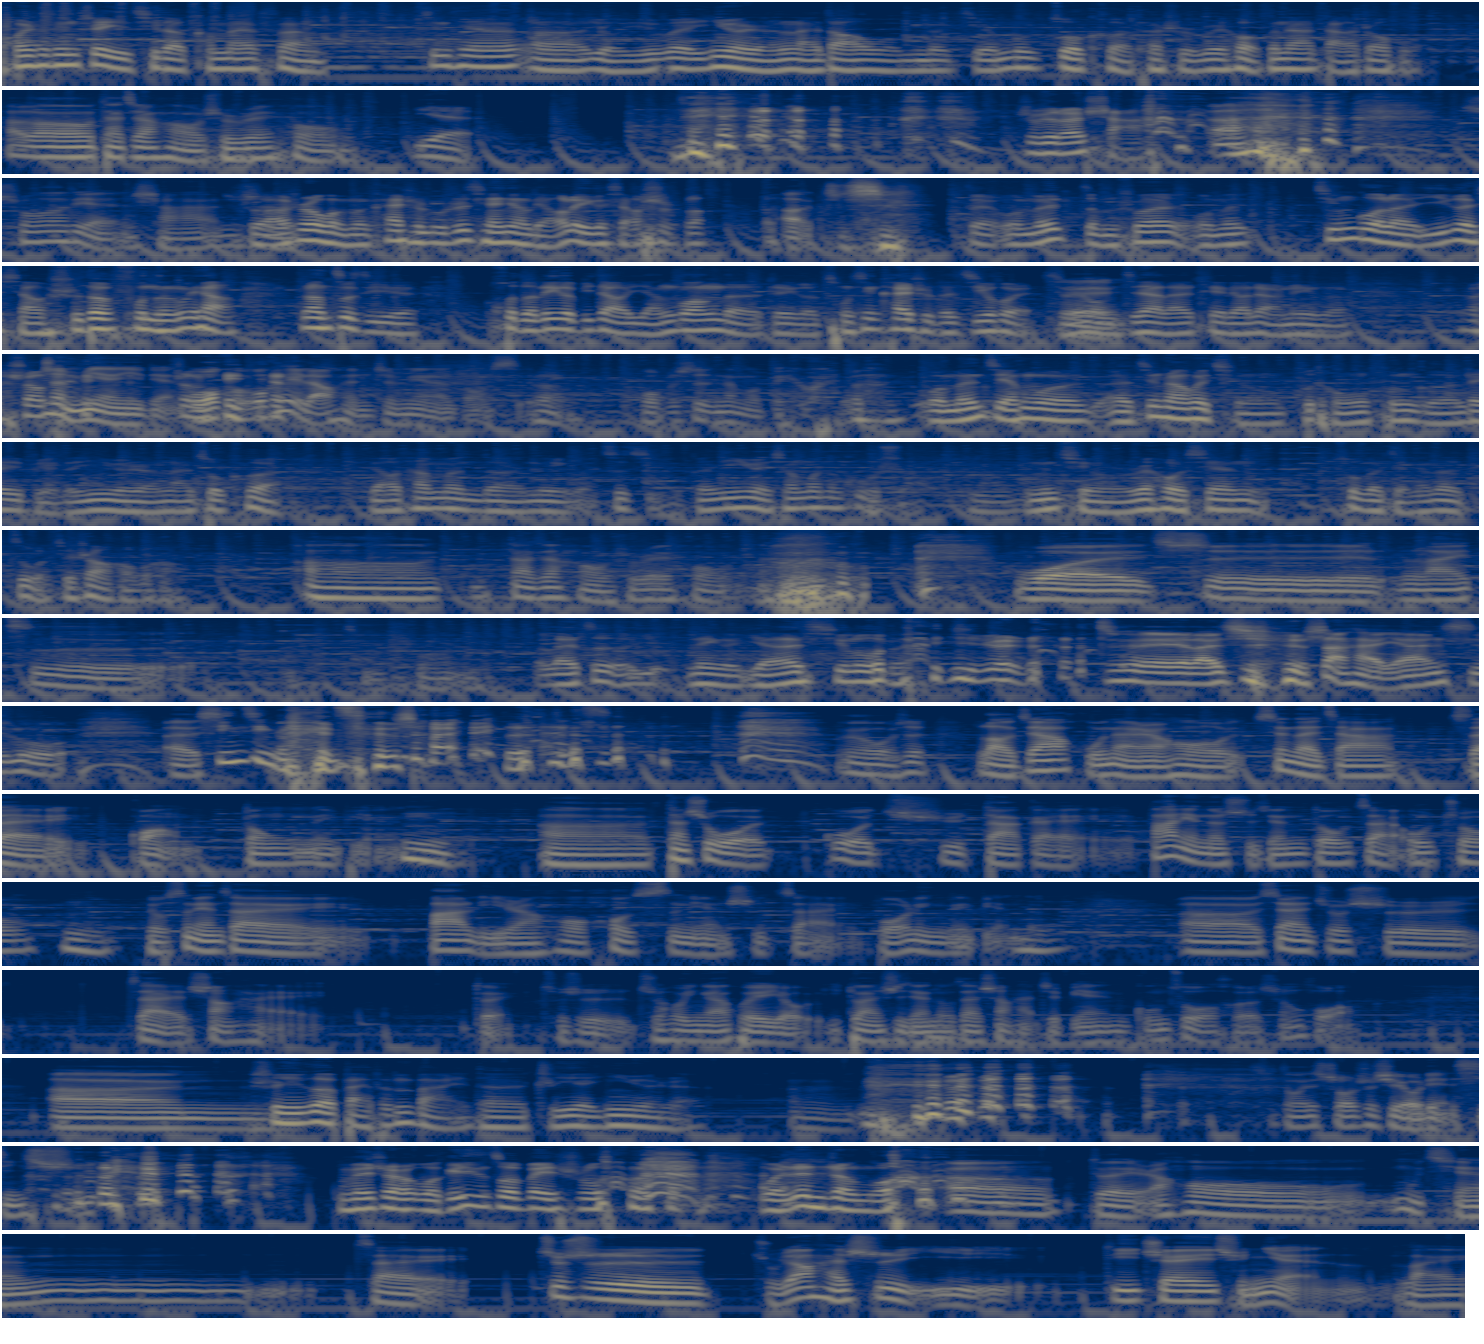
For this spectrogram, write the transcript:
欢迎收听这一期的 Come FM。今天呃，有一位音乐人来到我们的节目做客，他是瑞后，跟大家打个招呼。Hello，大家好，我是 Rayho。耶、是不是有点傻？啊，说点啥？就是、主要是我们开始录之前已经聊了一个小时了。啊，只是对我们怎么说？我们经过了一个小时的负能量，让自己获得了一个比较阳光的这个重新开始的机会。所以我们接下来可以聊点那个 正。面一点。正面一点我我可以聊很正面的东西。嗯，我不是那么悲观。我们节目呃经常会请不同风格类别的音乐人来做客，聊他们的那个自己跟音乐相关的故事。我们请瑞后先做个简单的自我介绍，好不好？啊、大家好，我是 Rayho，然后我是来自哎怎么说呢？来自那个延安西路的音乐人，对，来自上海延安西路，呃，新晋来自上海。嗯，我是老家湖南，然后现在家在广东那边。嗯呃，但是我过去大概八年的时间都在欧洲，嗯有四年在巴黎，然后后四年是在柏林那边的。嗯呃，现在就是在上海，对，就是之后应该会有一段时间都在上海这边工作和生活。嗯，是一个百分百的职业音乐人。嗯，这东西说出去有点心虚。没事儿，我给你做背书，我认证过。嗯，对，然后目前在就是主要还是以 DJ 巡演来，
